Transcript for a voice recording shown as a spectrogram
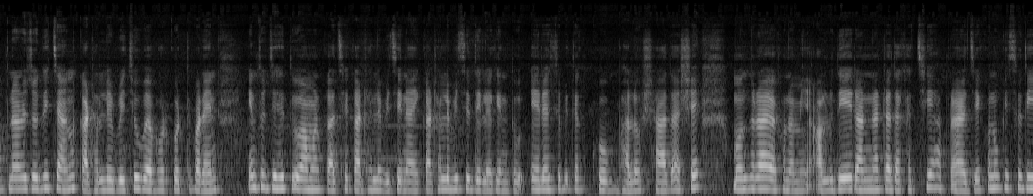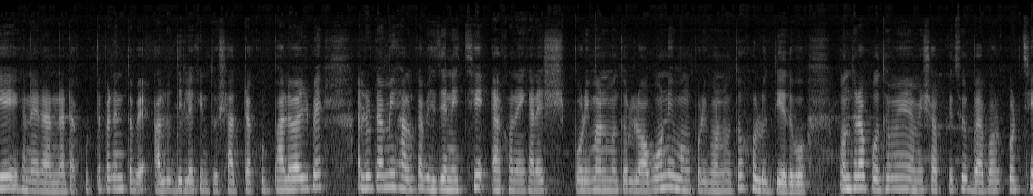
আপনারা যদি চান কাঁঠালের বিচিও ব্যবহার করতে পারেন, কিন্তু যেহেতু আমার কাছে কাঁঠালের বিচি নাই, কাঁঠালের বিচি দিলে কিন্তু এই রেসিপিতে খুব ভালো স্বাদ আসে। বন্ধুরা, এখন আমি আলু দিয়ে রান্নাটা দেখাচ্ছি। আপনারা যে কোনো কিছু দিয়ে এখানে রান্নাটা করতে পারেন, তবে আলু দিলে কিন্তু স্বাদটা খুব ভালো আসবে। আলুটা আমি হালকা ভেজে নিচ্ছি। এখন এখানে পরিমাণ মতো লবণ এবং পরিমাণ মতো হলুদ দিয়ে দেবো। বন্ধুরা, প্রথমে আমি সব কিছু ব্যবহার করছি।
